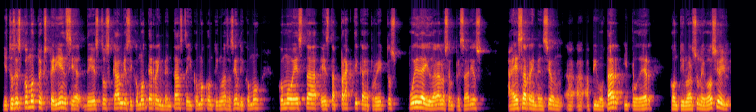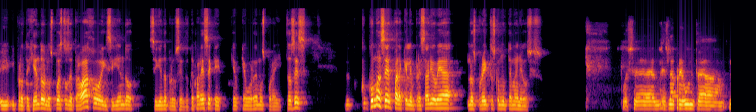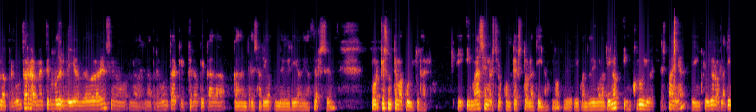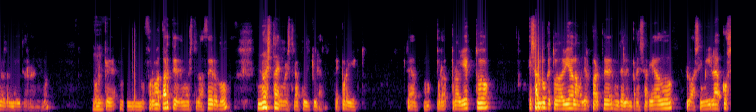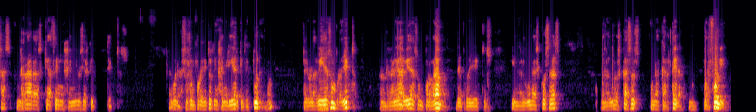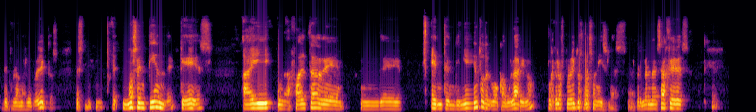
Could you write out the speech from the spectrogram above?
Y entonces, ¿cómo tu experiencia de estos cambios y cómo te reinventaste y cómo continúas haciendo y cómo, cómo esta, esta práctica de proyectos puede ayudar a los empresarios a esa reinvención, a pivotar y poder continuar su negocio y, protegiendo los puestos de trabajo y siguiendo, siguiendo produciendo. ¿Te parece que, abordemos por ahí? Entonces, ¿cómo hacer para que el empresario vea los proyectos como un tema de negocios? Pues eh, es la pregunta, la pregunta realmente no del millón de dólares, sino la, pregunta que creo que cada, cada empresario debería de hacerse, porque es un tema cultural y, más en nuestro contexto latino. ¿no? Y cuando digo latino, incluyo España e incluyo los latinos del Mediterráneo. ¿no? Porque mm, forma parte de nuestro acervo, no está en nuestra cultura de proyecto. O sea, proyecto es algo que todavía la mayor parte del empresariado lo asimila a cosas raras que hacen ingenieros y arquitectos. Bueno, esos son proyectos de ingeniería y arquitectura, ¿no? Pero la vida es un proyecto. En realidad la vida es un programa de proyectos y en algunas cosas, en algunos casos, una cartera, un portfolio de programas de proyectos. Eh, no se entiende qué es, hay una falta de, entendimiento del vocabulario, porque los proyectos no son islas. El primer mensaje es,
